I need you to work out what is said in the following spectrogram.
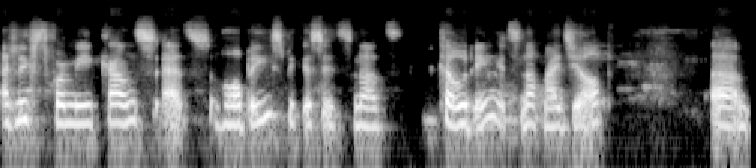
at least for me, counts as hobbies because it's not coding, it's not my job. Um,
